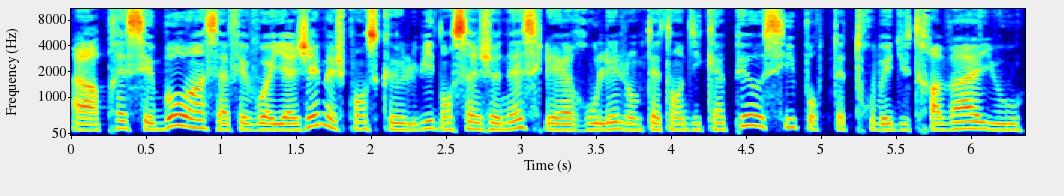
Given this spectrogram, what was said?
Alors après, c'est beau, hein, ça fait voyager, mais je pense que lui, dans sa jeunesse, les airs roulés l'ont peut-être handicapé aussi pour peut-être trouver du travail ou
